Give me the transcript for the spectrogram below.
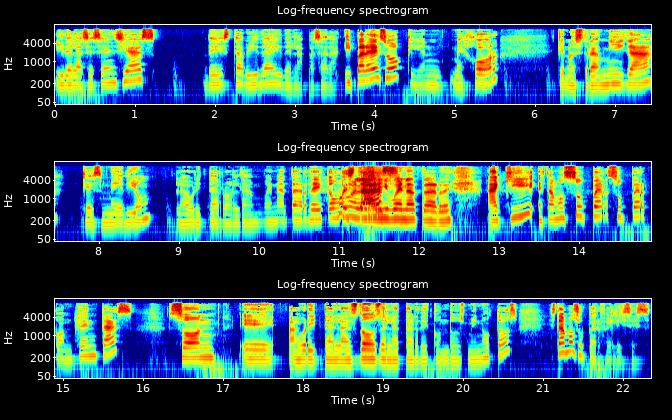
y de las esencias de esta vida y de la pasada. Y para eso, ¿quién mejor que nuestra amiga que es medium, Laurita Roldán? Buena tarde, ¿cómo Hola, estás? Ari, buena tarde. Aquí estamos súper, súper contentas. Son eh, ahorita las 2 de la tarde con dos minutos. Estamos súper felices.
